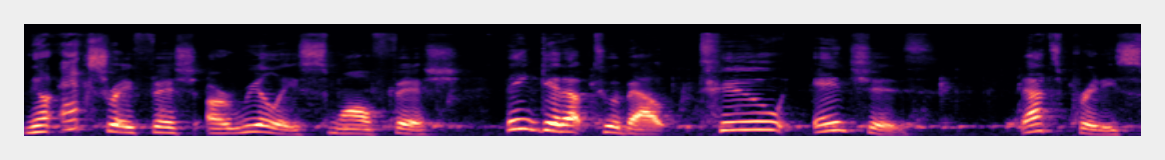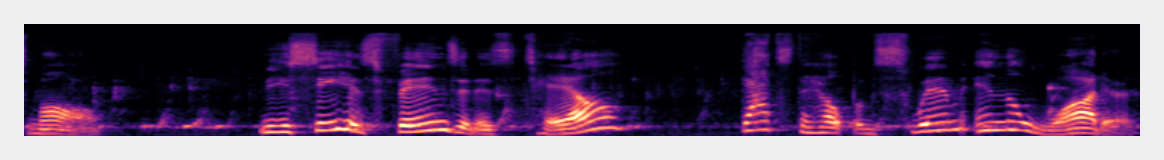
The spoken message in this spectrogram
Now, x ray fish are really small fish. They get up to about two inches. That's pretty small. Do you see his fins and his tail? That's to help him swim in the water.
